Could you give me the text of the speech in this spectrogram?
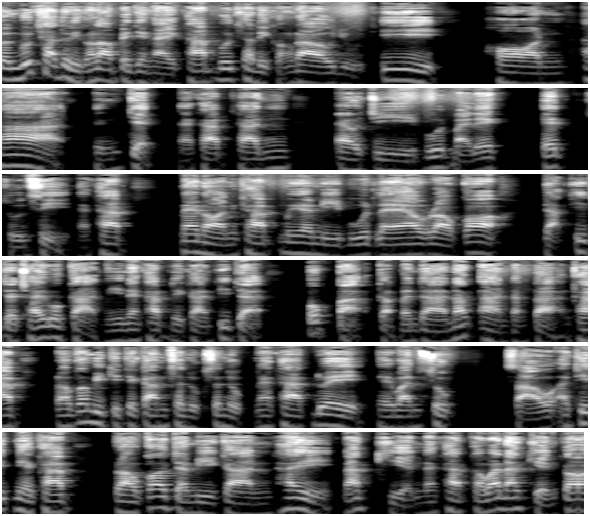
ส่วนบูธคาทอลิกของเราเป็นยังไงครับบูธคาทอลิกของเราอยู่ที่ฮอน5ถึง7นะครับชั้น LG บูธหมายเลข H04 นะครับ แน่นอนครับเมื่อมีบูธแล้วเราก็อยากที่จะใช้โอกาสนี้นะครับ ในการที่จะพบปะกับบรรดานักอ่านต่างๆครับ เราก็มีกิจกรรมสนุกๆนะครับ ด้วยในวันศุกร์เสาร์อาทิตย์เนี่ยครับ เราก็จะมีการให้นักเขียนนะครับคำว่านักเขียนก็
